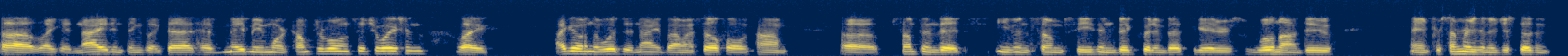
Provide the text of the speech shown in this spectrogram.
uh, like at night and things like that, have made me more comfortable in situations. Like, I go in the woods at night by myself all the time. Uh, something that even some seasoned Bigfoot investigators will not do, and for some reason, it just doesn't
